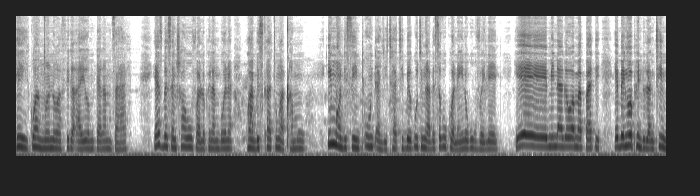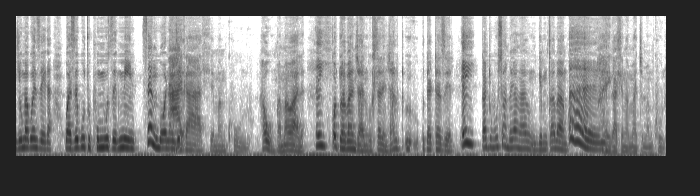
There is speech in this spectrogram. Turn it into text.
Hey kwangcono wafika ayomntaka mzala. Yazi bese ngishaya uvalo phela ngibona uhamba isikhathi ungaqhamuki. Ingqondo isintunta nje ithathi bekuthi ngabe sekukhona yini okukuvelele. Hey mina ke wamabhadi ebengiyophendula ngithini nje uma kwenzeka waze ukuthi uphumuze kumina. Sengibona nje kahle mamkhulu hawu ngamawala kodwa abanjani ngokuhlale njalo utatazela kanti ubusambe kangayo ngemcabango hayi kahle ngamaje mamkhulu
